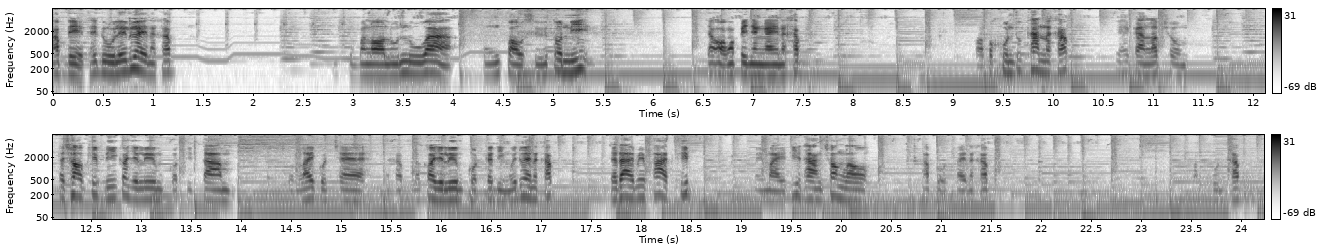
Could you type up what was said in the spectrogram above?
อัปเดตให้ดูเรื่อยๆนะครับจะมารอลุ้นดูว่าหงเป่าสือต้นนี้ จะออกมาเป็นยังไงนะครับ อบพระคุณทุกท่านนะครับ ที่ให้การรับชม ถ้าชอบคลิปนี้ก็อย่าลืมกดติดตาม กดไลค์กดแชร์นะครับแล้วก็อย่าลืมกดกระดิ่งไว้ด้วยนะครับ จะได้ไม่พลาดคลิปใหม่ ๆ ที่ทางช่องเราอัปโหลดไปนะครับขอบคุณครับ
